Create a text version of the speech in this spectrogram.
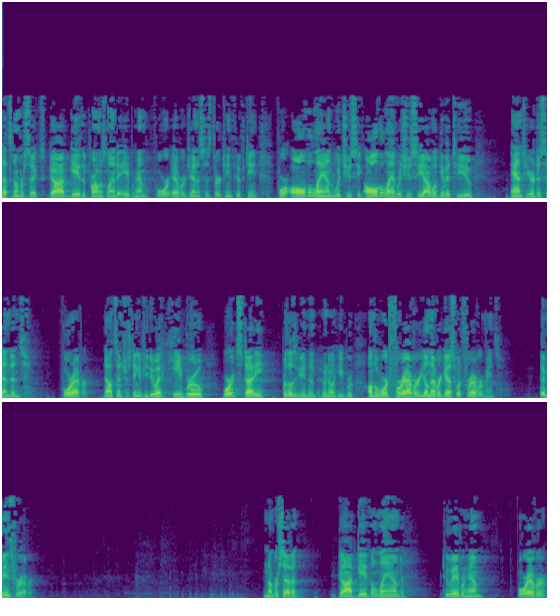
That's number six. God gave the promised land to Abraham forever. Genesis 13, 15. For all the land which you see, all the land which you see, I will give it to you and to your descendants forever. Now it's interesting. If you do a Hebrew word study, for those of you who know Hebrew, on the word forever, you'll never guess what forever means. It means forever. Number seven. God gave the land to Abraham forever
